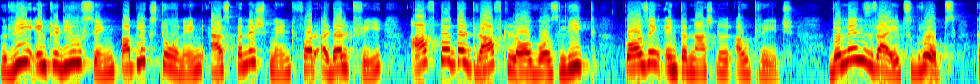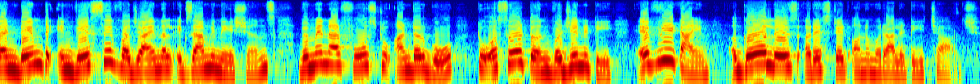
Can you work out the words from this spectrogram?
reintroducing public stoning as punishment for adultery after the draft law was leaked causing international outrage. Women's rights groups condemned invasive vaginal examinations women are forced to undergo to ascertain virginity every time a girl is arrested on a morality charge.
